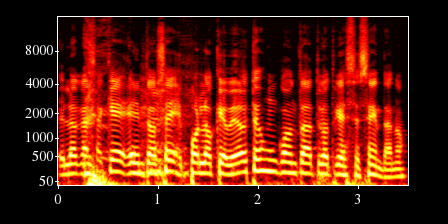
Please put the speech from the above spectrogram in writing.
lo que pasa es que entonces, por lo que veo, esto es un contrato 360, ¿no?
